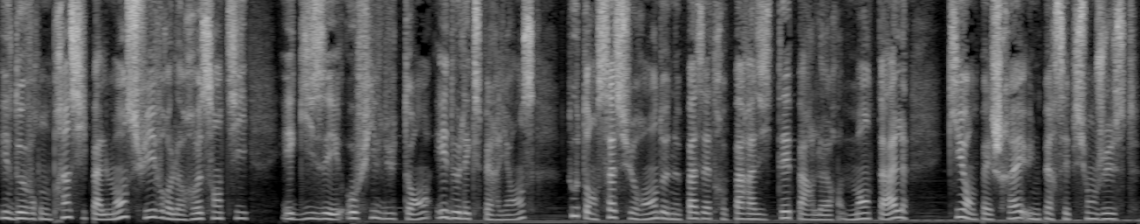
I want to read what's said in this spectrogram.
Ils devront principalement suivre leur ressenti aiguisés au fil du temps et de l'expérience, tout en s'assurant de ne pas être parasités par leur mental qui empêcherait une perception juste.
